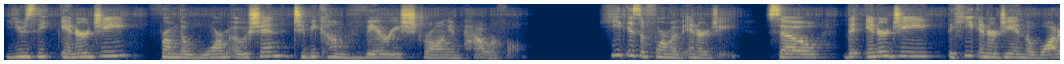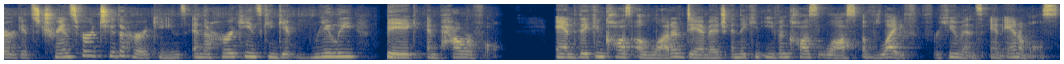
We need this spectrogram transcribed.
use the energy from the warm ocean to become very strong and powerful heat is a form of energy. So the energy, the heat energy in the water gets transferred to the hurricanes, and the hurricanes can get really big and powerful. And they can cause a lot of damage, and they can even cause loss of life for humans and animals.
